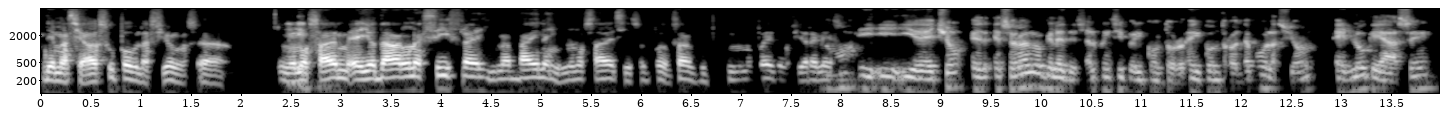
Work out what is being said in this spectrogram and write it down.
demasiado su población, o sea, uno no sabe, ellos daban unas cifras y unas vainas y uno no sabe si eso puede, o sea, uno no puede confiar en eso. Y, y, de hecho, e, eso era lo que les decía al principio, el control, el control de población es lo que hace,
